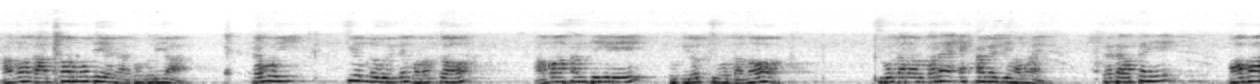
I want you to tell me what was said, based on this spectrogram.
আমার দাঁতর মধ্যে ভগরিয়া তেমনি চিয়ন নগরীতে বরঞ্চ আমার শান্তিগিরি সুতিরত শিবদান শিবদানৰ মানে এক কামেদি সময় তাতে হতে বাবা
